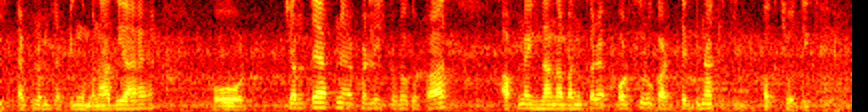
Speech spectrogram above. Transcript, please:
इस एफएलएम सेटिंग को बना दिया है। और चलते हैं अपने एफ़ एल स्टूडियो के पास, अपने हिलाना बंद करें और शुरू करते बिना किसी बकचोदी के।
